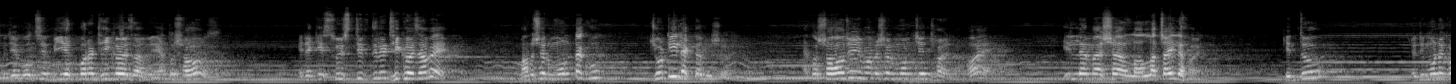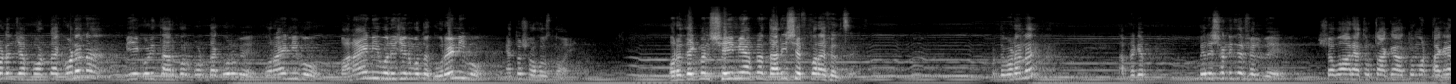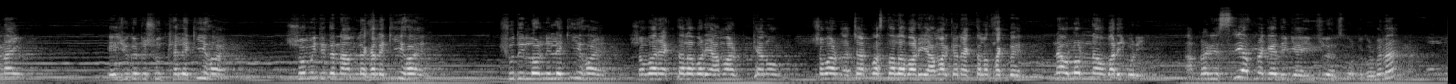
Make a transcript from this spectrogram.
ওই যে বলছে, বিয়ের পরে ঠিক হয়ে যাবে, এত সহজ? এটা কি সুইচ টিপ দিলে ঠিক হয়ে যাবে? মানুষের মনটা খুব জটিল একটা বিষয়। এত সহজেই মানুষের মন চেঞ্জ হয় না, হয়? ইল্লা মাশা আল্লাহ আল্লাহ চাইলে হয়। কিন্তু যদি মনে করেন যে পর্দা করে না, বিয়ে করি, তারপর পর্দা করবে, করাই নিব, বানাই নিব, নিজের মতো গড়ে নিব, এত সহজ নয়। পরে দেখবেন সেই মেয়ে আপনার দাড়ি শেভ করায় ফেলছে। করতে পারে না? আপনাকে পেরেশানিতে ফেলবে। সবার এত টাকা, তোমার টাকা নাই। এই যুগে একটু সুদ খেলে কি হয়? সমিতিতে নাম লেখালে কি হয়? সুদের লোন নিলে কি হয়? সবার একতলা বাড়ি আমার কেন? সবার চার পাঁচতলা বাড়ি আমার কেন একতলা থাকবে? নাও লোন নাও, বাড়ি করি। আপনার স্ত্রী আপনাকে এদিকে ইনফ্লুয়েন্স করবে করবে না?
